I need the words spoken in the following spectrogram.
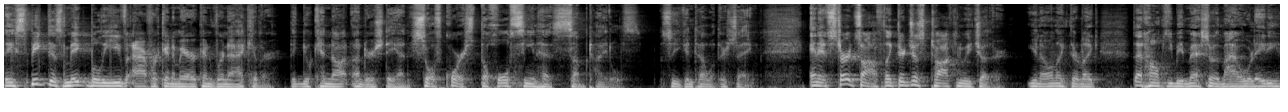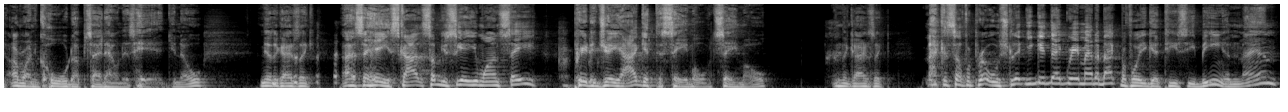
They speak this make believe African American vernacular that you cannot understand. So, of course, the whole scene has subtitles so you can tell what they're saying. And it starts off like they're just talking to each other, you know, like they're like, that honky be messing with my old lady. I'll run cold upside down his head, you know? The other guy's like, I say, hey, Scott, something you say you want to say? Pray to Jay, I get the same old, same old. And the guy's like, make yourself a pro, slick. You get that gray matter back before you get TCB in, man.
